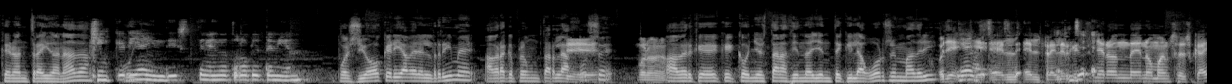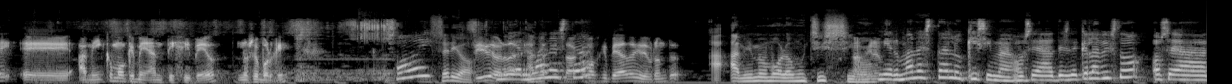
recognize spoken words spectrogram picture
Que no han traído a nada. ¿Quién quería indies teniendo todo lo que tenían? Pues yo quería ver el Rime. Habrá que preguntarle a José. bueno. A ver qué, qué coño están haciendo ahí en Tequila Wars en Madrid. Oye, el, el trailer que Yo- enseñaron de No Man's Sky, eh, a mí como que me anti-hipeo, no sé por qué. ¿En serio? Sí, de Mi verdad. hermana estaba está- como hipeado y de pronto... A, a mí me moló muchísimo. No. mi hermana está loquísima. O sea, desde que la ha visto, o sea,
